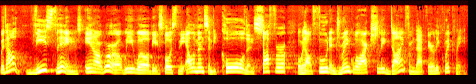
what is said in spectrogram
Without these things in our world, we will be exposed to the elements and be cold and suffer, or without food and drink, we'll actually die from that fairly quickly.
